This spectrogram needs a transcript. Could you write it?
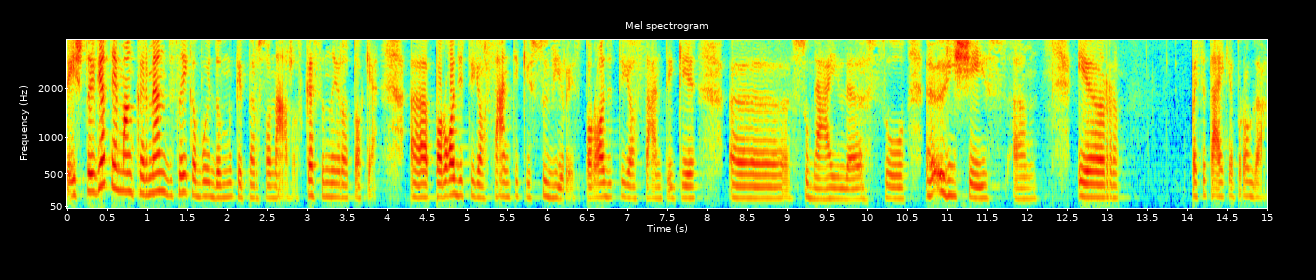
Tai šitoje vietoje man Karmen visą laiką buvo įdomu kaip personažas, kas jinai yra tokia. Uh, parodyti jos santykiai su vyrais, parodyti jos santykiai uh, su meile, su uh, ryšiais. Um, ir pasitaikė proga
